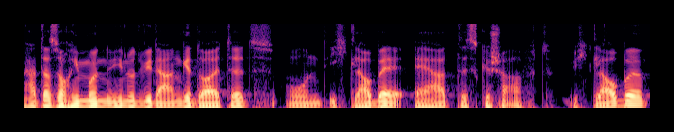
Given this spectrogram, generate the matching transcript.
hat das auch immer hin und wieder angedeutet und ich glaube, er hat es geschafft. Ich glaube,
